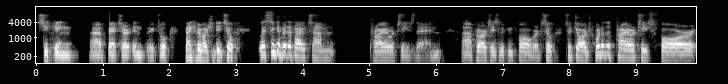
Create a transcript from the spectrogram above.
seeking uh, better input. Well, thank you very much indeed. So, let's think a bit about um, priorities then. Uh, priorities looking forward. So, so George, what are the priorities for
